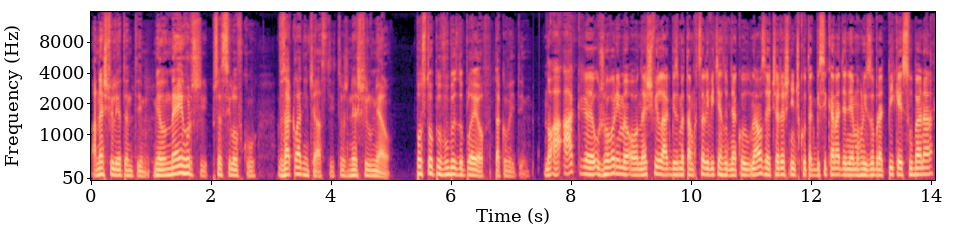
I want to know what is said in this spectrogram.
a Nashville je ten tým, měl nejhorší přesilovku v základní části, což Nashville měl. Postoupil vůbec do playoff takový tým. No a ak e, už hovoríme o Nashville, ak by sme tam chceli vyťahnuť nejakú naozaj čerešničku, tak by si Kanadiania mohli zobrať PK Subana,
